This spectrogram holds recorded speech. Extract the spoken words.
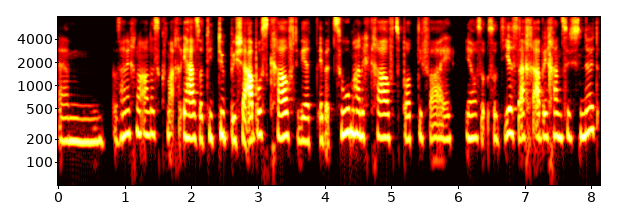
Ähm, was habe ich noch alles gemacht? Ich habe also die typischen Abos gekauft, wie eben Zoom habe ich gekauft, Spotify, ja, so, so diese Sachen. Aber ich habe sonst nicht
